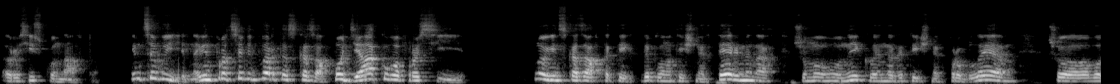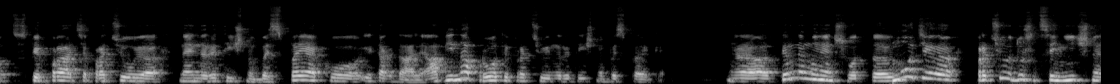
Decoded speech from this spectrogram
російську нафту. Їм це вигідно. Він про це відверто сказав, подякував Росії. Ну, він сказав в таких дипломатичних термінах, що ми уникли енергетичних проблем, що от співпраця працює на енергетичну безпеку і так далі. А війна проти працює енергетичної безпеки. Е, Тим не менш, от е, моді працює дуже цинічно,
